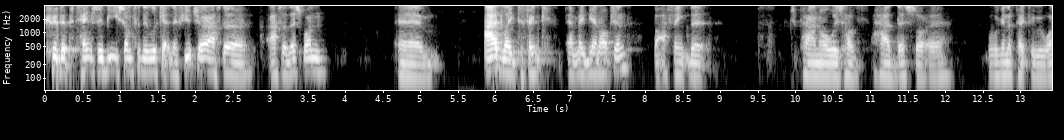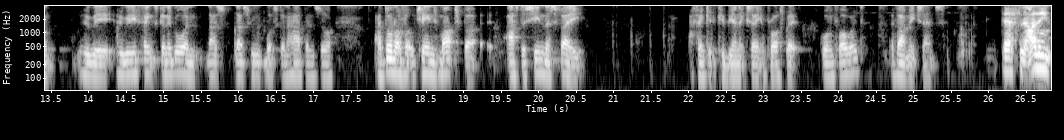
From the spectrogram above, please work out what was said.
could it potentially be something they look at in the future after after this one? Um, I'd like to think it might be an option, but I think that Japan always have had this sort of we're going to pick who we want, who we who we think's going to go, and that's that's who, what's going to happen. So I don't know if it'll change much, but after seeing this fight, I think it could be an exciting prospect going forward, if that makes sense. Definitely. I mean,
